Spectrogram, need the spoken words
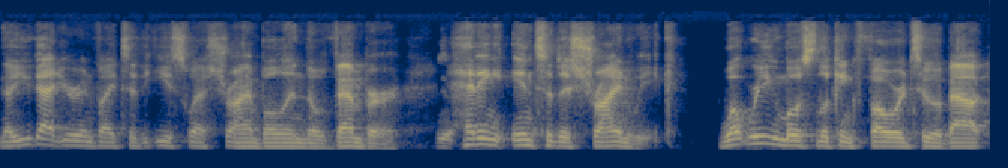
Now you got your invite to the East West Shrine Bowl in November. Yeah. Heading into the Shrine Week, what were you most looking forward to about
